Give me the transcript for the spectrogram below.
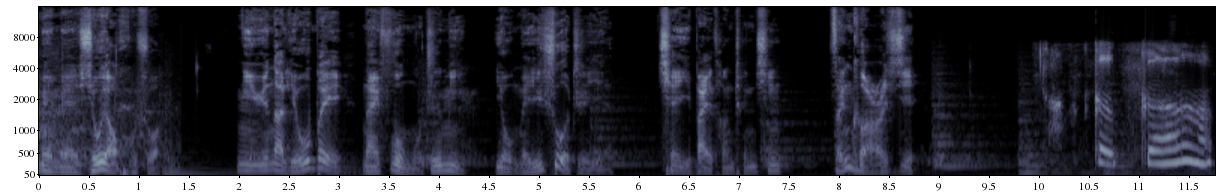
妹妹休要胡说，你与那刘备乃父母之命，有媒妁之言，且已拜堂成亲。怎可儿戏？哥哥，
